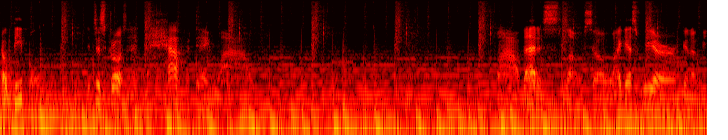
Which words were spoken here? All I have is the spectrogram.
no people. It just grows at half a day. Wow. That is slow. So I guess we are going to be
